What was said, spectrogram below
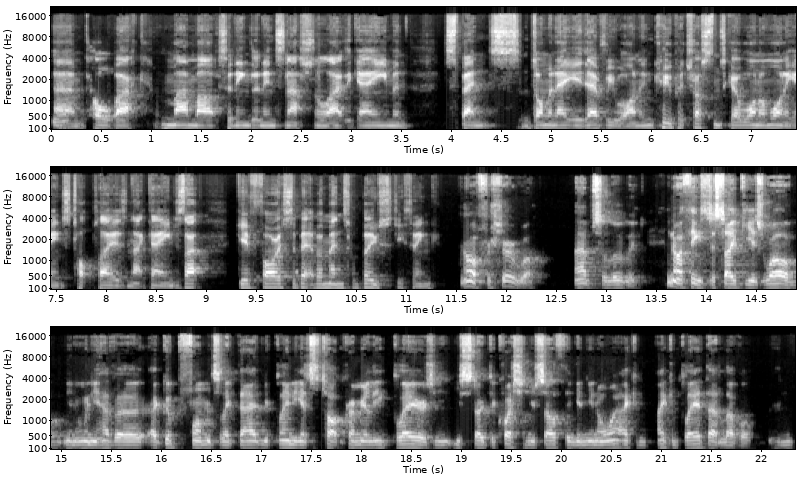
Yeah. Um, Colback, man marks an England international out the game, and Spence dominated everyone. And Cooper trusts them to go one on one against top players in that game. Does that give Forest a bit of a mental boost? Do you think? Oh, for sure. Well, absolutely you know, I think it's the psyche as well. You know, when you have a, a good performance like that, you're playing against top Premier League players, you, you, start to question yourself, thinking, you know what, I can I can play at that level, and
